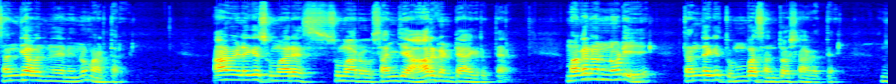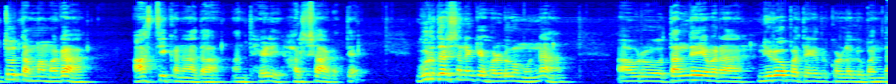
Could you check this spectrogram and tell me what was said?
ಸಂಧ್ಯಾ ವಂದನೆಯನ್ನು ಮಾಡ್ತಾರೆ. ಆ ವೇಳೆಗೆ ಸುಮಾರೇ, ಸುಮಾರು ಸಂಜೆ ಆರು ಗಂಟೆ ಆಗಿರುತ್ತೆ. ಮಗನನ್ನು ನೋಡಿ ತಂದೆಗೆ ತುಂಬ ಸಂತೋಷ ಆಗುತ್ತೆ. ಅಂತೂ ತಮ್ಮ ಮಗ ಆಸ್ತಿಕನಾದ ಅಂತ ಹೇಳಿ ಹರ್ಷ ಆಗುತ್ತೆ. ಗುರುದರ್ಶನಕ್ಕೆ ಹೊರಡುವ ಮುನ್ನ ಅವರು ತಂದೆಯವರ ನಿರೋಪ ತೆಗೆದುಕೊಳ್ಳಲು ಬಂದ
